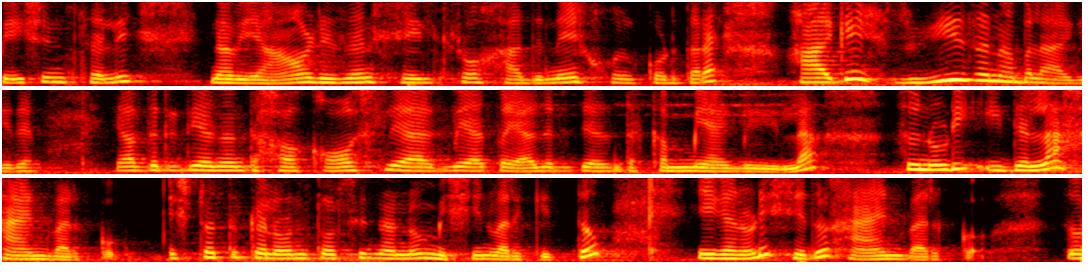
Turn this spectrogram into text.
ಪೇಷನ್ಸಲ್ಲಿ ನಾವು ಯಾವ ಡಿಸೈನ್ ಹೇಳ್ತಿರೋ ಅದನ್ನೇ ಹೊಲ್ಕೊಡ್ತಾರೆ. ಹಾಗೆ ರೀಸನಬಲ್ ಆಗಿದೆ. ಯಾವುದೇ ರೀತಿಯಾದಂತಹ ಕಾಸ್ಟ್ಲಿ ಆಗಲಿ ಅಥವಾ ಯಾವುದೇ ರೀತಿಯಾದಂಥ ಕಮ್ಮಿ ಆಗಲಿ ಇಲ್ಲ. ಸೊ ನೋಡಿ, ಇದೆಲ್ಲ ಹ್ಯಾಂಡ್ ವರ್ಕು. ಇಷ್ಟೊತ್ತು ಕೆಲವೊಂದು ತೋರಿಸಿದ್ದು ನಾನು ಮಿಷಿನ್ ವರ್ಕ್ ಇತ್ತು. ಈಗ ನೋಡಿ ಇದು ಹ್ಯಾಂಡ್ ವರ್ಕು. ಸೊ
